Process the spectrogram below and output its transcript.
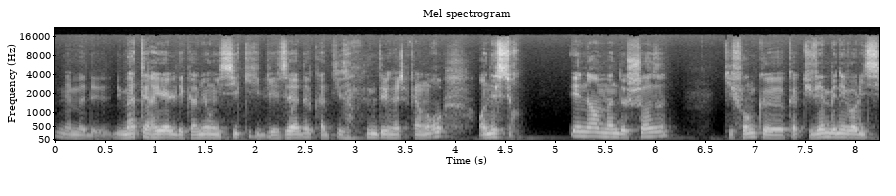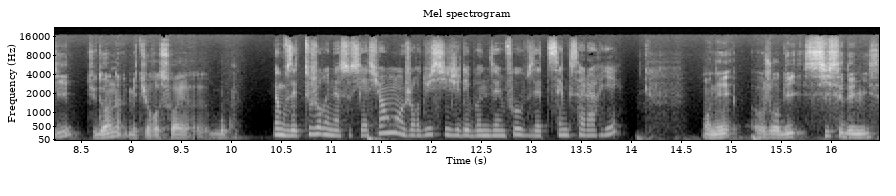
même du matériel, des camions ici qui les aident quand ils ont déménagé. Enfin, en gros, on est sur énormément de choses qui font que, tu viens bénévole ici, tu donnes, mais tu reçois euh, beaucoup. Donc vous êtes toujours une association. Aujourd'hui, si j'ai les bonnes infos, vous êtes 5 salariés On est aujourd'hui 6 et demi.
